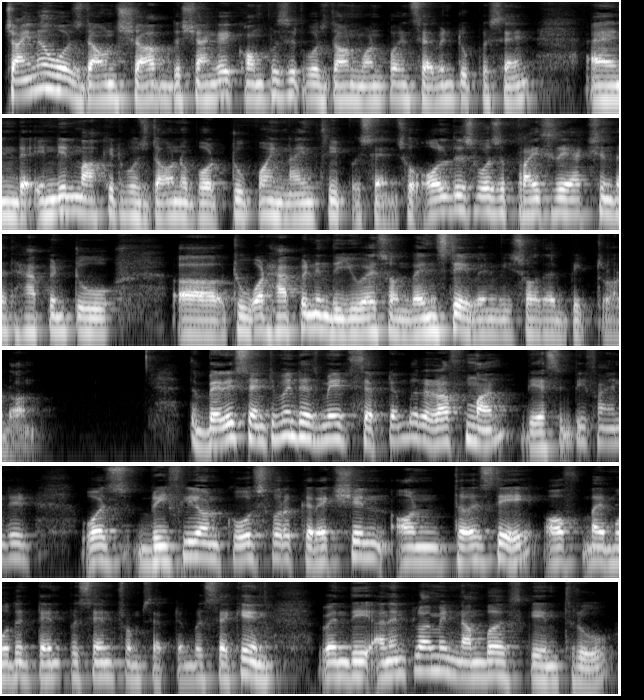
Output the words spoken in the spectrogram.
China was down sharp. The Shanghai Composite was down 1.72% and the Indian market was down about 2.93%. So all this was a price reaction that happened to uh, to what happened in the US on Wednesday when we saw that big drawdown. The bearish sentiment has made September a rough month. The S&P 500 was briefly on course for a correction on Thursday, off by more than 10% from September 2nd when the unemployment numbers came through.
